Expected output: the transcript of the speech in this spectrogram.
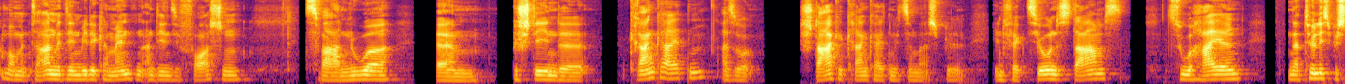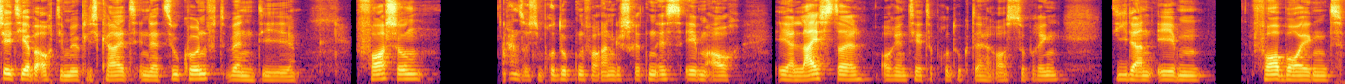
momentan mit den Medikamenten, an denen sie forschen, zwar nur ähm, bestehende Krankheiten, also starke Krankheiten wie zum Beispiel Infektion des Darms, zu heilen. Natürlich besteht hier aber auch die Möglichkeit in der Zukunft, wenn die Forschung an solchen Produkten vorangeschritten ist, eben auch eher Lifestyle-orientierte Produkte herauszubringen, die dann eben vorbeugend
